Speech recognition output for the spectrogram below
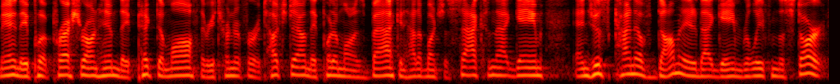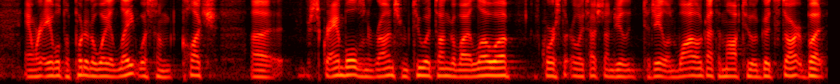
man, they put pressure on him. They picked him off. They returned it for a touchdown. They put him on his back and had a bunch of sacks in that game and just kind of dominated that game really from the start and were able to put it away late with some clutch uh, scrambles and runs from Tua Tagovailoa. Of course, the early touchdown to Jaylen Waddle got them off to a good start. But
